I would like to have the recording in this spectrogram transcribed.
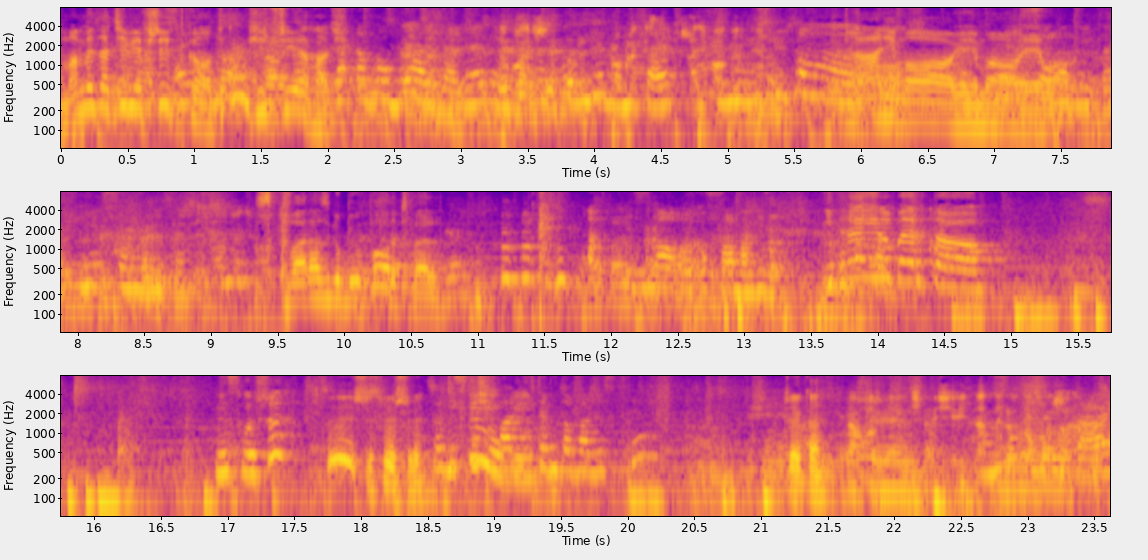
Mamy dla ciebie wszystko, tylko musisz przyjechać. Taka wyobraźnia, nie? Tak. Nie? Ja nie mogę, nie mogę, nie mogę. Niesamowite, niesamowite. Skwara zgubił portfel. Znowu to sama historia. Idę Hej, Roberto! Nie słyszy? Słyszy, słyszy. Co, nikt nie mówi? pali w tym towarzystwie? Czekaj. Udało się i dlatego Tutaj.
